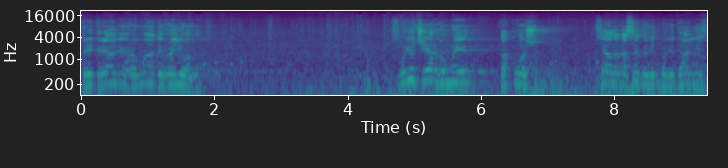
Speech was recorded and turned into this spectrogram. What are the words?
територіальні громади в районах. В свою чергу ми також взяли на себе відповідальність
